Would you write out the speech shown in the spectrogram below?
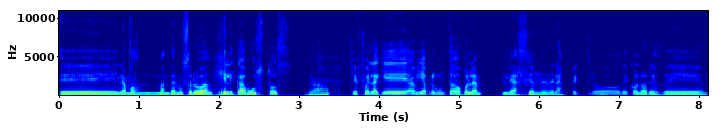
eh, le vamos a mandar un saludo a Angélica Bustos, Ya, que fue la que había preguntado por la ampliación en el espectro de colores de,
